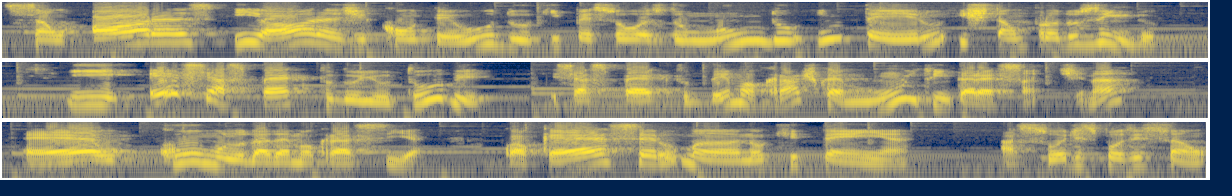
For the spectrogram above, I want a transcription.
são horas e horas de conteúdo que pessoas do mundo inteiro estão produzindo. E esse aspecto do YouTube esse aspecto democrático é muito interessante, né? É o cúmulo da democracia. Qualquer ser humano que tenha à sua disposição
